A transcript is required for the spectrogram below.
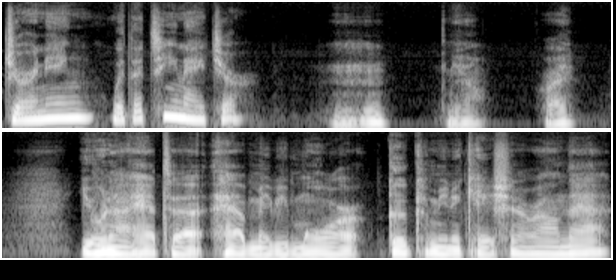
journeying with a teenager. Mm-hmm. Yeah, right. You and I had to have maybe more good communication around that,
